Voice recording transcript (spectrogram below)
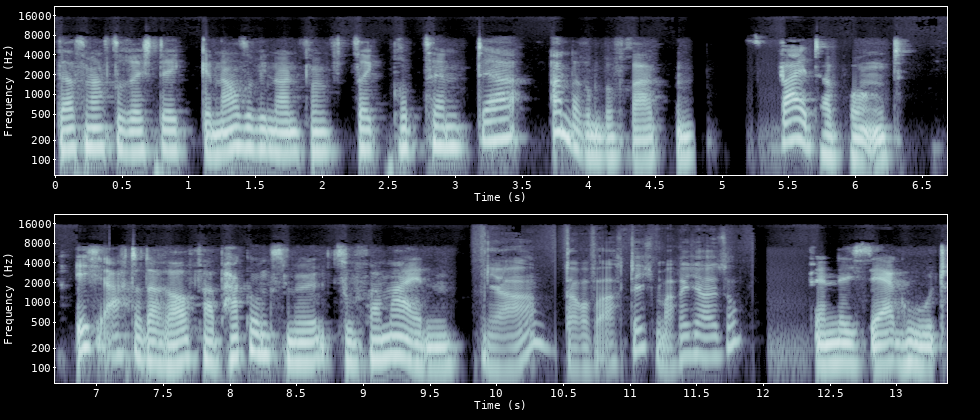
Das machst du richtig, genauso wie 59 Prozent der anderen Befragten. Zweiter Punkt. Ich achte darauf, Verpackungsmüll zu vermeiden. Ja, darauf achte ich, mache ich also. Finde ich sehr gut.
